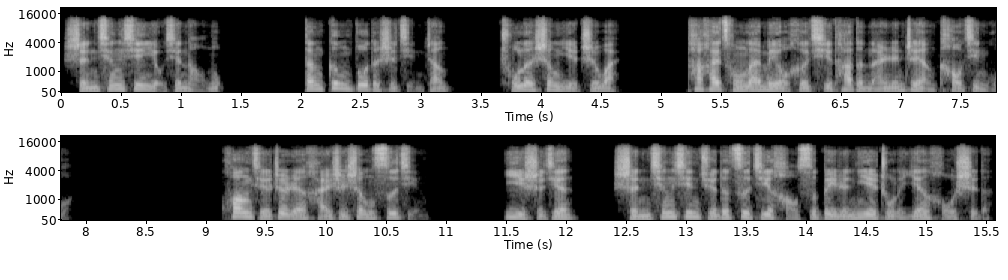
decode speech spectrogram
沈清心有些恼怒，但更多的是紧张。除了盛夜之外，他还从来没有和其他的男人这样靠近过。况且这人还是盛思景，一时间，沈清心觉得自己好似被人捏住了咽喉似的。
